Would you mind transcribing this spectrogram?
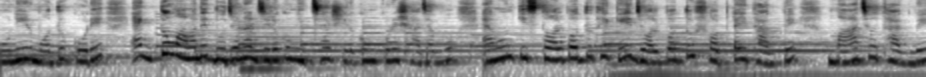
মনের মতো করে, একদম আমাদের দুজনার যেরকম ইচ্ছা সেরকম করে সাজাবো, এমনকি স্থলপদ্ম থেকে জলপদ্ম সবটাই থাকবে, মাছও থাকবে,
